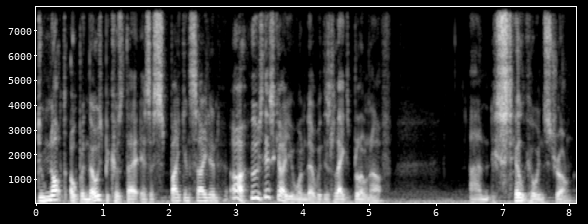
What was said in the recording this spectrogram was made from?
Do not open those because there is a spike inside and... Oh, who's this guy, you wonder, with his legs blown off? And he's still going strong.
